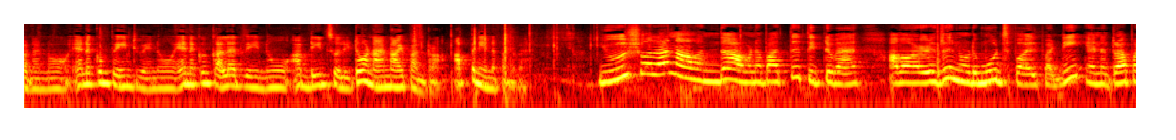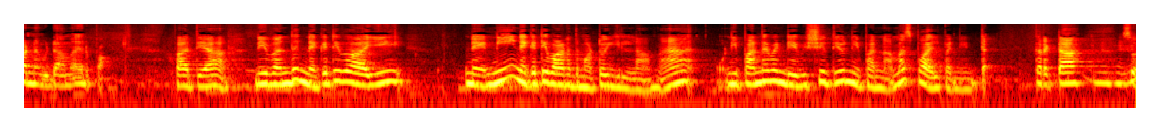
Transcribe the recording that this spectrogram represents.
பண்ணணும் எனக்கும் பெயிண்ட் வேணும் எனக்கும் கலர் வேணும் அப்படின்னு சொல்லிட்டு உன்னை அனாய் பண்ணுறான் அப்போ நீ என்ன பண்ணுவ? யூஸ்வலாக நான் வந்து அவனை பார்த்து திட்டுவேன். அவன் அழுது என்னோட மூட் ஸ்பாயில் பண்ணி என்னை ட்ரா பண்ண விடாமல் இருப்பான். பாத்தியா நீ வந்து நெகட்டிவ் ஆகி நெ- நீ நெகட்டிவ் ஆனது மட்டும் இல்லாமல் நீ பண்ண வேண்டிய விஷயத்தையும் நீ பண்ணாமல் ஸ்பாயில் பண்ணிட்ட. கரெக்டா ஸோ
